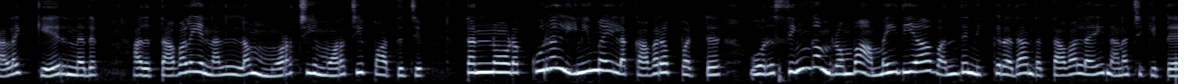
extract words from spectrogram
தலைக்கேறினது. அது தவளையை நல்லா முறைச்சி முறைச்சி பார்த்துச்சு. தன்னோட குரல் இனிமையில கவரப்பட்டு ஒரு சிங்கம் ரொம்ப அமைதியா வந்து நிக்கிறத அந்த தவளை நினைச்சுக்கிட்டு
